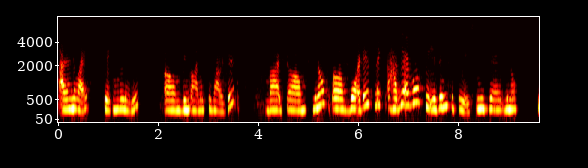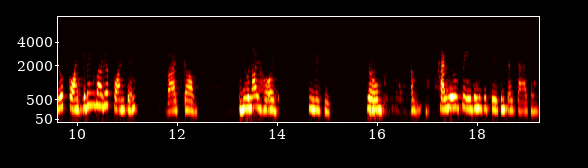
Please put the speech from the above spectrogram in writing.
I don't know why shaking a little. Um, being honest about it, but um, you know, uh, what if like have you ever faced any situations where you know you're confident about your content, but um, you were not heard seriously? So, um, have you ever faced any situations like that, and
